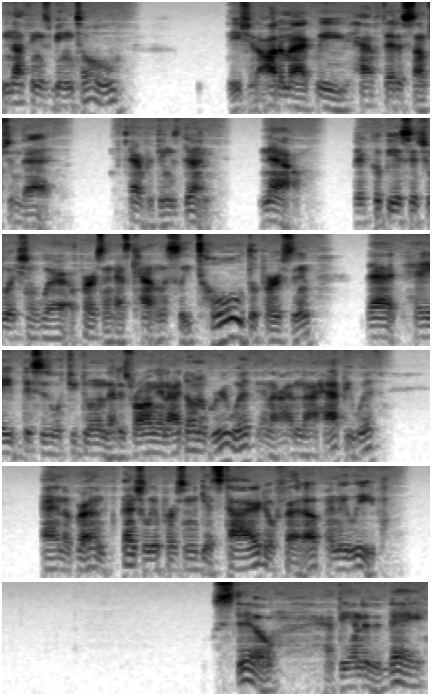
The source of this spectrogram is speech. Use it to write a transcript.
nothing's being told, they should automatically have that assumption that everything's done. Now, there could be a situation where a person has countlessly told the person that, hey, this is what you're doing that is wrong and I don't agree with and I'm not happy with. And eventually a person gets tired or fed up and they leave. Still, at the end of the day,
